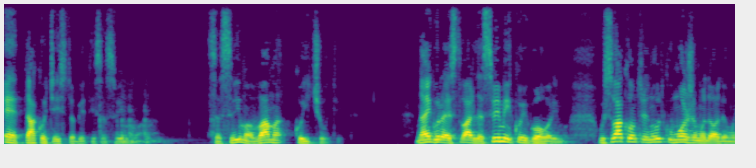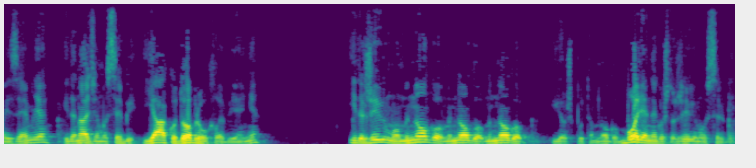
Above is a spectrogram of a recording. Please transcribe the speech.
E, tako će isto biti sa svima vama. Sa svima vama koji čutite. Najgora je stvar da svi mi koji govorimo, u svakom trenutku možemo da odemo iz zemlje i da nađemo sebi jako dobro uhlebljenje i da živimo mnogo, mnogo, mnogo i još puta mnogo bolje nego što živimo u Srbiji.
